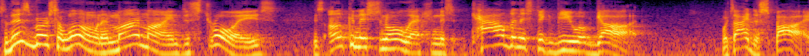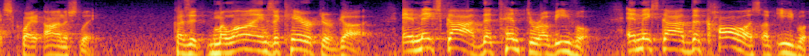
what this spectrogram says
So this verse alone, in my mind, destroys this unconditional election, this Calvinistic view of God, which I despise, quite honestly, because it maligns the character of God and makes God the tempter of evil and makes God the cause of evil,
